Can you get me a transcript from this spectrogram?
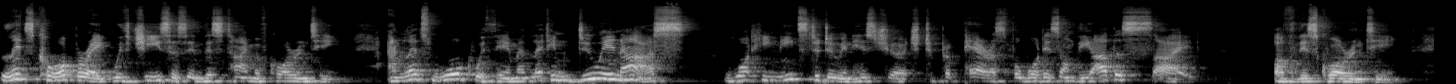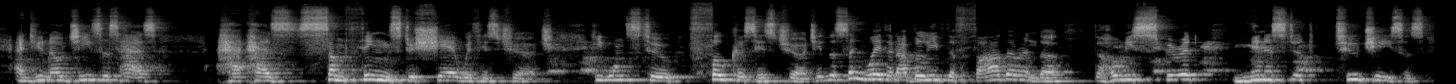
let's cooperate with Jesus in this time of quarantine and let's walk with him and let him do in us what he needs to do in his church to prepare us for what is on the other side of this quarantine. And you know, Jesus has, ha, has some things to share with his church. He wants to focus his church in the same way that I believe the Father and the, the Holy Spirit ministered to Jesus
